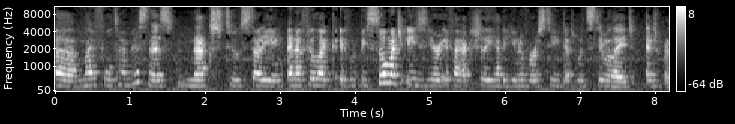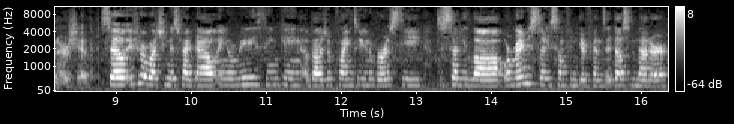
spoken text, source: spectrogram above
uh, my full-time business next to studying and I feel like it would be so much easier if I actually had a university that would stimulate entrepreneurship. So if you're watching this right now and you're really thinking about applying to university to study law or maybe study something different, it doesn't matter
